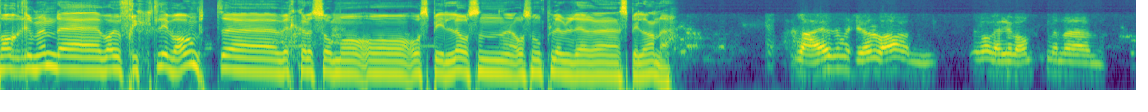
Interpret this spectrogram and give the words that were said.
varmen, det var jo fryktelig varmt, uh, virka det som, å, å, å spille. Hvordan, hvordan, opplevde dere spillerne det? Nei, som jeg det var, det var veldig varmt. Men uh,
